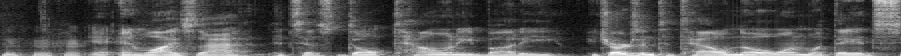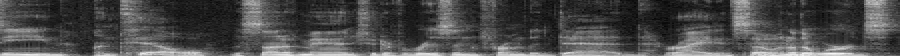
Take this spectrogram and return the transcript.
and why is that? It says, don't tell anybody. He charged them to tell no one what they had seen until the Son of Man should have risen from the dead, right? And so, mm. in other words,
